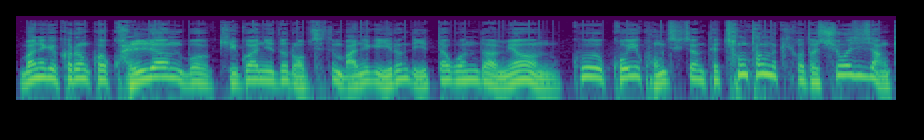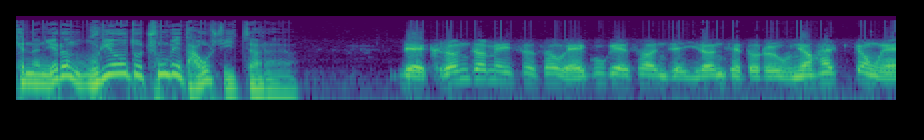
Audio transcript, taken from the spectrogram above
만약에 그런 그 관련 뭐 기관이든 업체든 만약에 이런 데 있다고 한다면 그 고위 공직자한테 청탁 넣기가 더 쉬워지지 않겠느냐 이런 우려도 충분히 나올 수 있잖아요. 네, 그런 점에 있어서 외국에서 이제 이런 제도를 운영할 경우에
